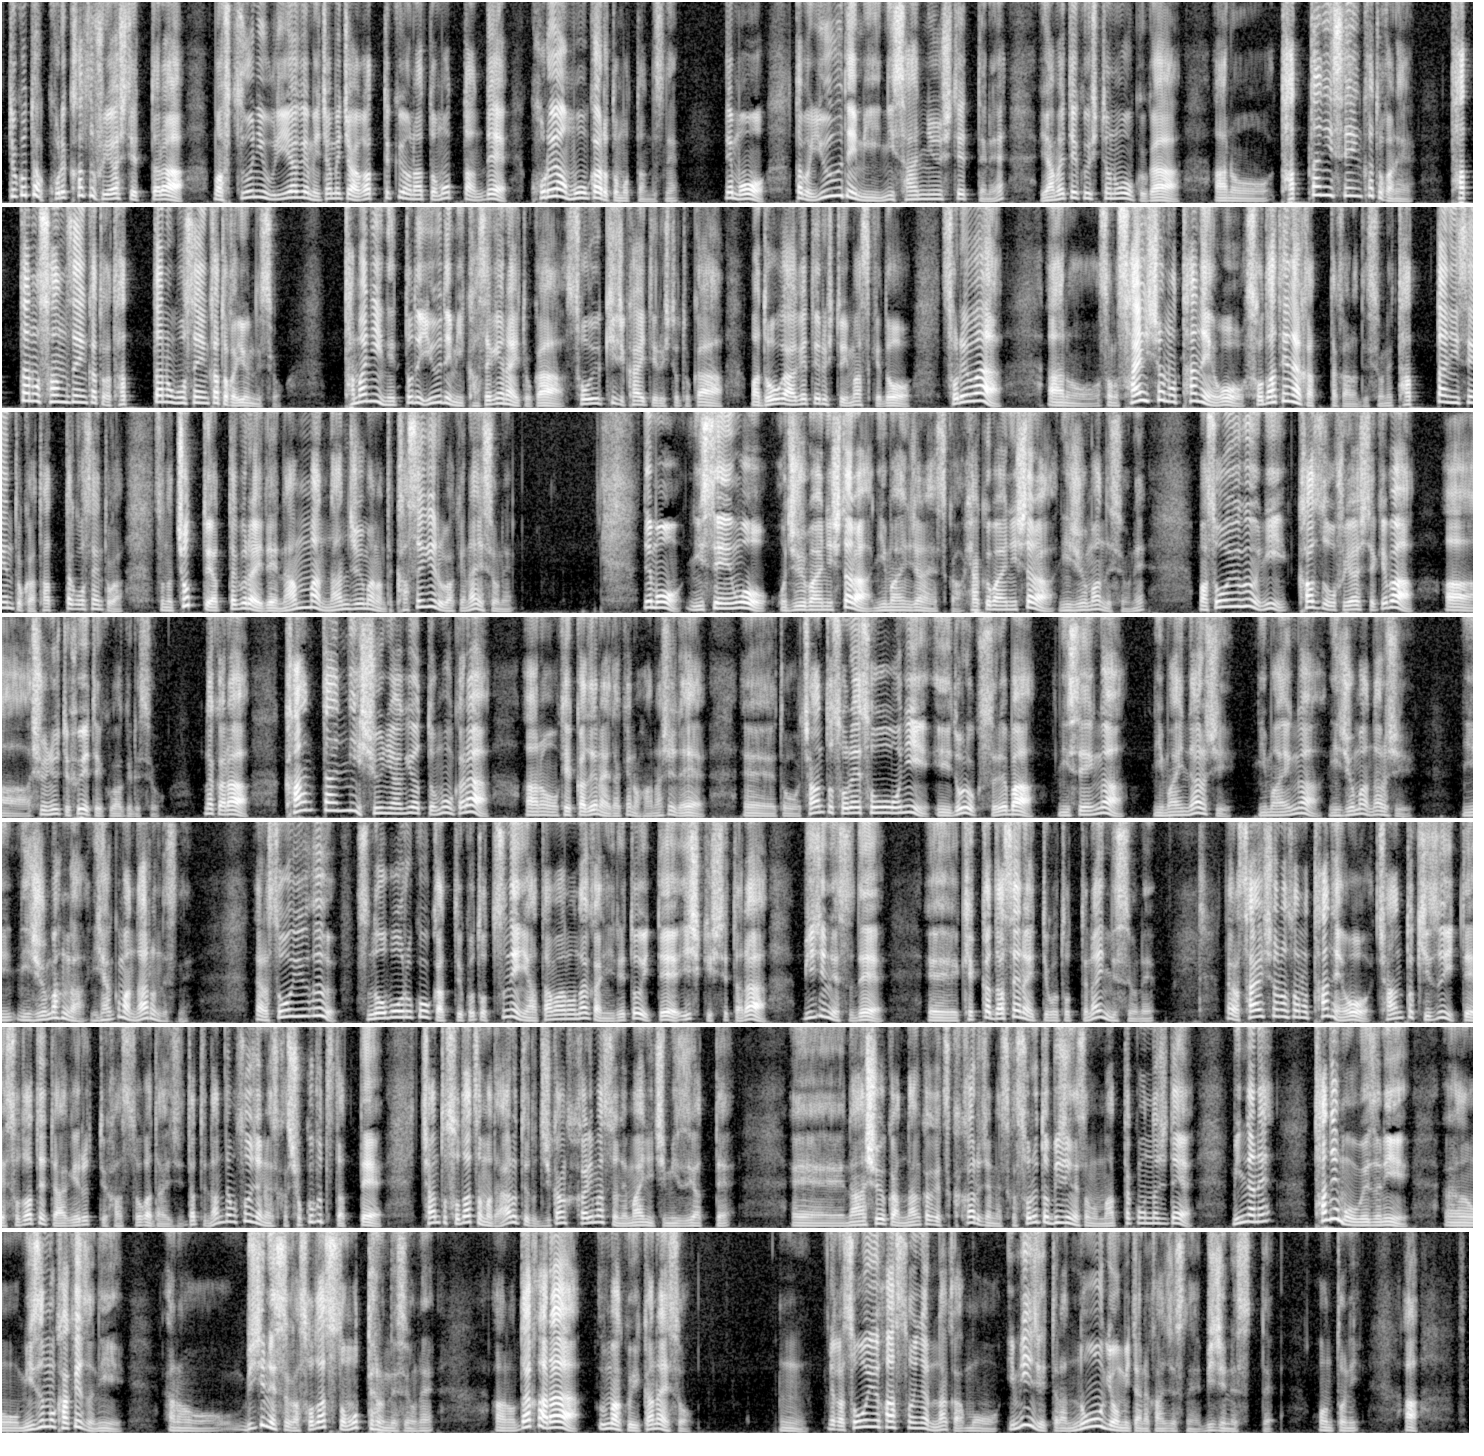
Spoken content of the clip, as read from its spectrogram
ということはこれ数増やしていったら、まあ、普通に売り上げめちゃめちゃ上がっていくよなと思ったんでこれは儲かると思ったんですね。でも多分ユーデミーに参入してってね辞めてく人の多くがあのたった2000円かとかねたったの3000円かとかたったの5000円かとか言うんですよ。たまにネットでユーデミー稼げないとかそういう記事書いてる人とか、まあ、動画上げてる人いますけどそれはあのその最初の種を育てなかったからですよねたった2000とかたった5000とかそのちょっとやったぐらいで何万何十万なんて稼げるわけないですよねでも2000円を10倍にしたら2万円じゃないですか。100倍にしたら20万ですよね。まあそういうふうに数を増やしていけばあ収入って増えていくわけですよ。だから簡単に収入上げようと思うからあの結果出ないだけの話で、えーと、ちゃんとそれ相応に努力すれば2000円が2万円になるし2万円が20万になるし20万が200万になるんですね。だからそういうスノーボール効果っていうことを常に頭の中に入れといて意識してたらビジネスで、えー、結果出せないってことってないんですよね。だから最初のその種をちゃんと気づいて育ててあげるっていう発想が大事。だって何でもそうじゃないですか。植物だってちゃんと育つまである程度時間かかりますよね。毎日水やって。えー、何週間何ヶ月かかるじゃないですか。それとビジネスも全く同じで、みんなね、種も植えずに、あの水もかけずに、あのビジネスが育つと思ってるんですよね。あのだからうまくいかないですよ。うん。だからそういう発想になる、なんかもう、イメージで言ったら農業みたいな感じですね、ビジネスって。本当に。あ、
